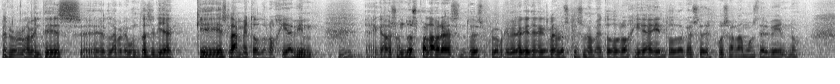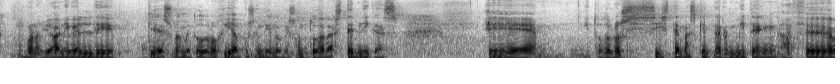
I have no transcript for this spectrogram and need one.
pero realmente es, eh, la pregunta sería qué es la metodología BIM. Eh, claro, son dos palabras, entonces lo primero que hay que tener claro es que es una metodología y en todo caso después hablamos del BIM. ¿no? Entonces, bueno, yo a nivel de qué es una metodología, pues entiendo que son todas las técnicas y todos los sistemas que permiten hacer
